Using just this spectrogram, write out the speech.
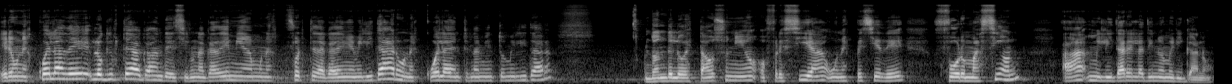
Era una escuela de lo que ustedes acaban de decir, una academia, una suerte de academia militar, una escuela de entrenamiento militar donde los Estados Unidos ofrecía una especie de formación a militares latinoamericanos.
